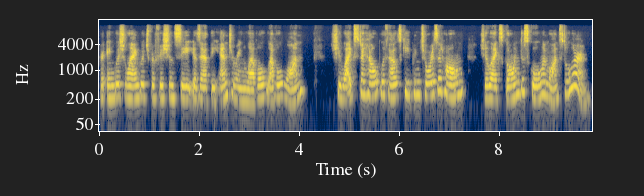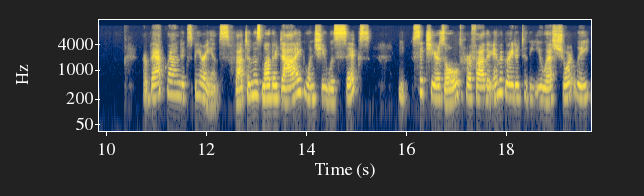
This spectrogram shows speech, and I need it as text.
Her English language proficiency is at the entering level, level one. She likes to help with housekeeping chores at home. She likes going to school and wants to learn. Her background experience Fatima's mother died when she was six, six years old. Her father immigrated to the US shortly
